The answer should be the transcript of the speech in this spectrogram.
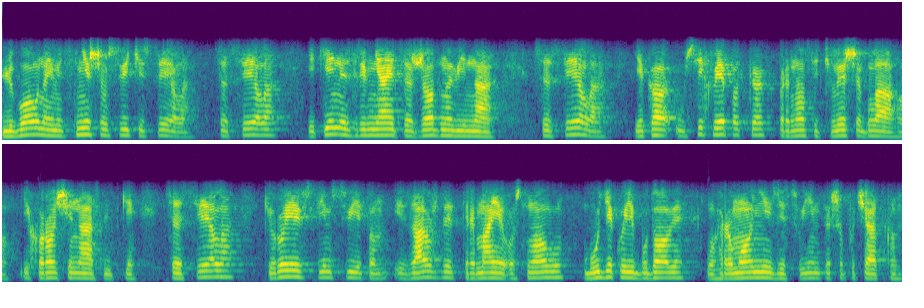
Любов найміцніша в світі сила. Це сила, якій не зрівняється жодна війна. Це сила, яка у всіх випадках приносить лише благо і хороші наслідки. Це сила керує всім світом і завжди тримає основу будь-якої будови в гармонії зі своїм першопочатком.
